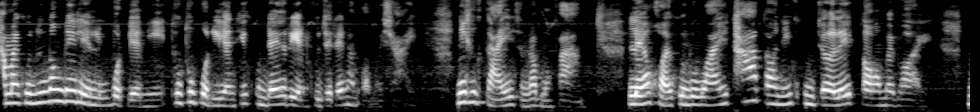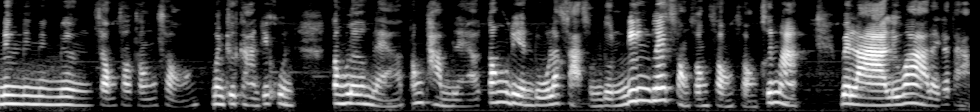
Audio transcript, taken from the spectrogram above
ทำไมคุณถึงต้องได้เรียนรู้บทเรียนนี้ ทุก ๆ บทเรียนที่คุณได้เรียนคุณจะได้นำออกมาใช้ นี่คือไกด์สำหรับหมอฟาง แล้วขอให้คุณรู้ไว้ ถ้าตอนนี้คุณเจอเลขตองบ่อยๆหนึ่งหนึ่งหนึ่งหนึ่งสองสองสองสองมันคือการที่คุณต้องเริ่มแล้ว ต้องทำแล้ว ต้องเรียนรู้รักษาสมดุลยิ่งเลขสองสองสองสองขึ้นมา เวลาหรือว่าอะไรก็ตาม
